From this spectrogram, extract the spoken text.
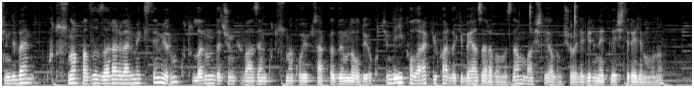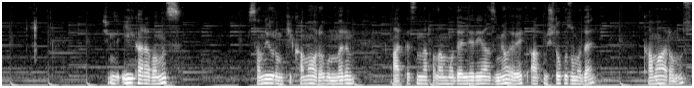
Şimdi ben kutusuna fazla zarar vermek istemiyorum. Kutularını da çünkü bazen kutusuna koyup sakladığımda oluyor. Şimdi ilk olarak yukarıdaki beyaz arabamızdan başlayalım. Şöyle bir netleştirelim bunu. Şimdi ilk arabamız sanıyorum ki Camaro. Bunların arkasında falan modelleri yazmıyor. Evet 69 model Camaro'muz.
